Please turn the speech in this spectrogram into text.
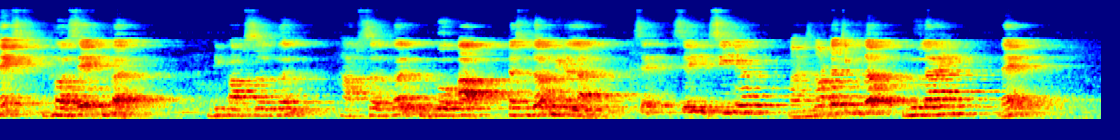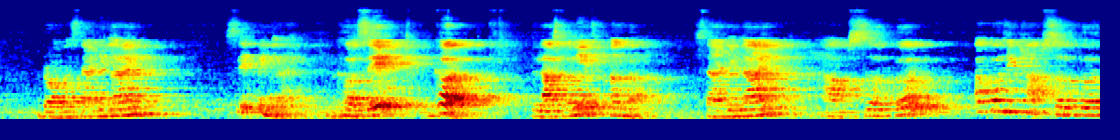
नेक्स्ट घ से घर। Deep half circle half circle, go up. Touch to the middle line. Say see last one is anga standing line half circle opposite half circle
